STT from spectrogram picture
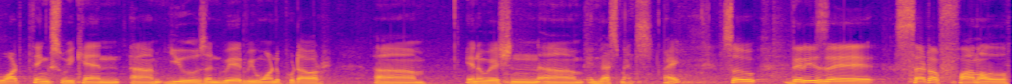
what things we can um, use and where we want to put our um, innovation um, investments, right? So there is a set of funnel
